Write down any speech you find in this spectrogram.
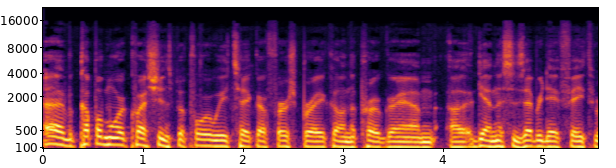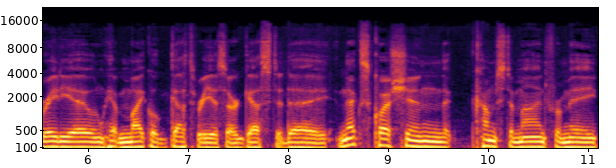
I have a couple more questions before we take our first break on the program. Uh, again, this is Everyday Faith Radio, and we have Michael Guthrie as our guest today. Next question that comes to mind for me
